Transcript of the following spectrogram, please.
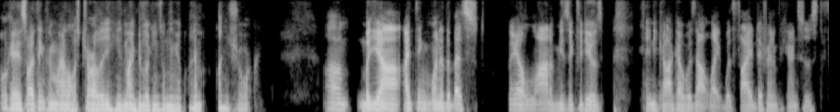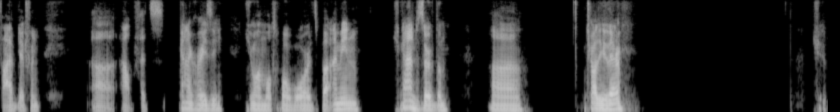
Okay, so I think we might have lost Charlie. He might be looking something up. I'm unsure. Um, but yeah, I think one of the best. They had a lot of music videos. Lady Gaga was out like with five different appearances, five different uh outfits. Kind of crazy. She won multiple awards, but I mean, she kind of deserved them. Uh, Charlie, you there? Shoot.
